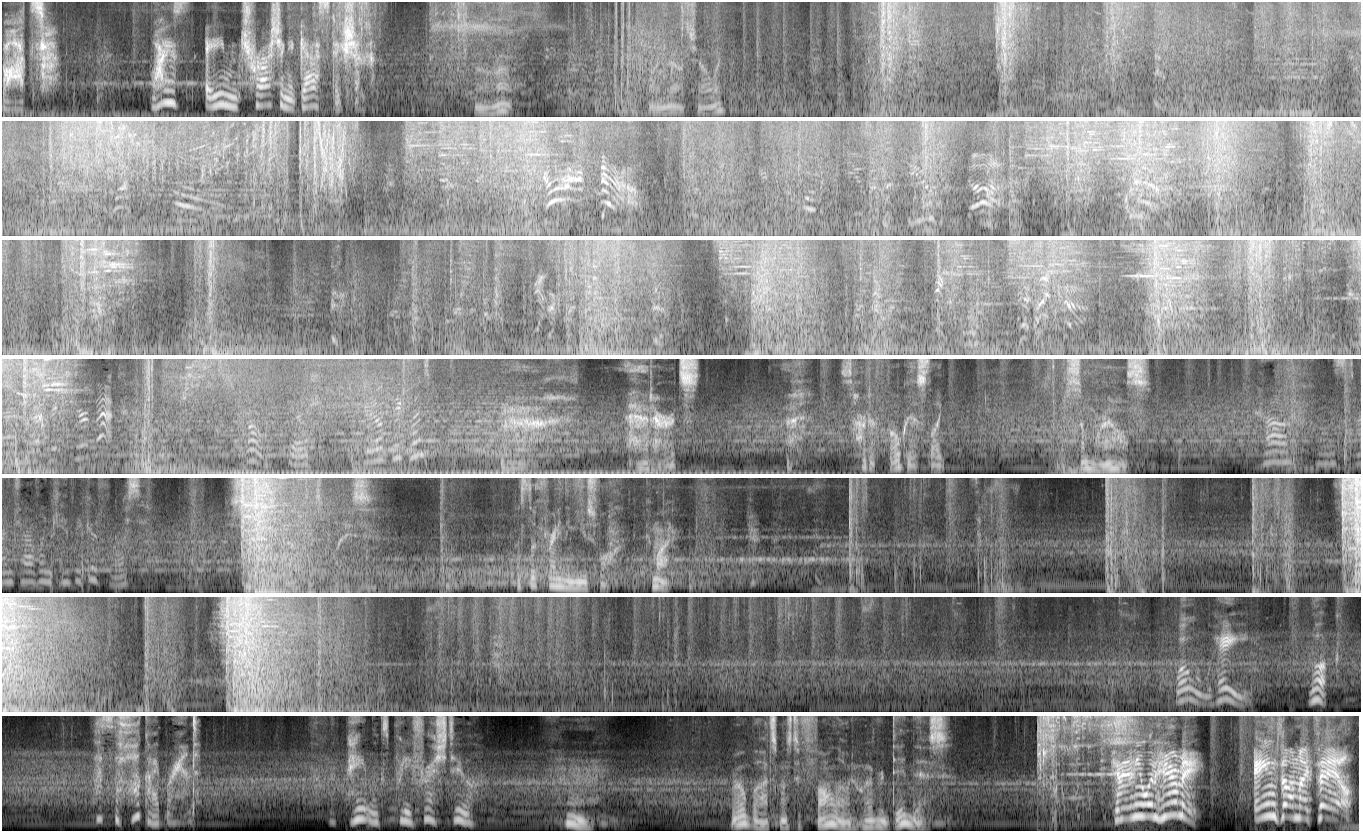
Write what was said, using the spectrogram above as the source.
Bots. Why is AIM trashing a gas station? Traveling can't be good for us. Something about this place. Let's look for anything useful. Come on. Whoa, hey, look. That's the Hawkeye brand. The paint looks pretty fresh, too. Hmm. Robots must have followed whoever did this. Can anyone hear me? Aim's on my tail.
